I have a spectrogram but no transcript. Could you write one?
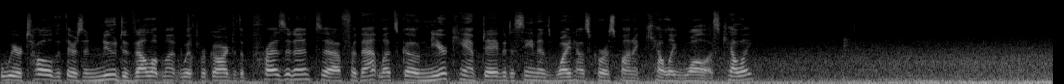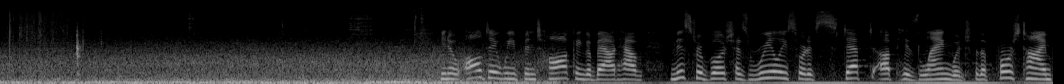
we are told that there's a new development with regard to the president. Uh, for that, let's go near Camp David to CNN's White House correspondent Kelly Wallace. Kelly? You know, all day we've been talking about how Mr. Bush has really sort of stepped up his language. For the first time,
